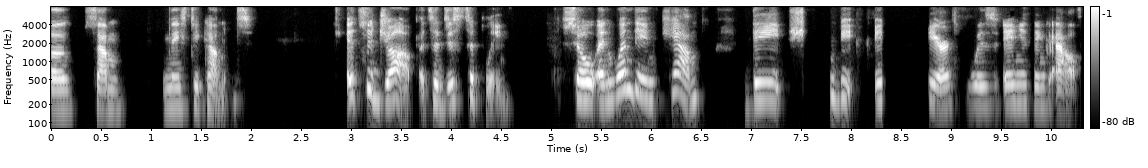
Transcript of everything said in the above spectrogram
uh, some nasty comments. It's a job, it's a discipline. So, and when they in camp, they shouldn't be interfered with anything else.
